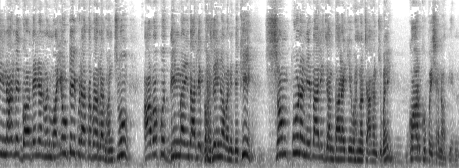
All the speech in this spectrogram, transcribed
यिनीहरूले गर्दैनन् भने म एउटै कुरा तपाईँहरूलाई भन्छु। अबको दिनमा यिनीहरूले गर्दैन भनेदेखि सम्पूर्ण नेपाली जनतालाई के भन्न चाहन्छु भने करको पैसा नतिर्नु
